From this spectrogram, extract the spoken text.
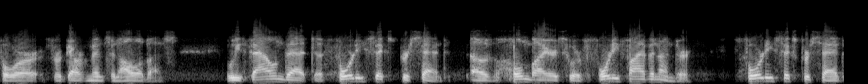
for, for governments and all of us. We found that uh, 46% of home buyers who are 45 and under, 46%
